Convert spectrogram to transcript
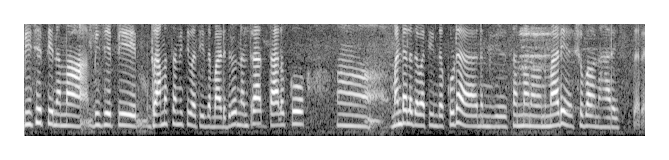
ಬಿ ಜೆ ಪಿ ನಮ್ಮ ಬಿ ಜೆ ಪಿ ಗ್ರಾಮ ಸಮಿತಿ ವತಿಯಿಂದ ಮಾಡಿದರು. ನಂತರ ತಾಲೂಕು ಮಂಡಲದ ವತಿಯಿಂದ ಕೂಡ ನಮಗೆ ಸನ್ಮಾನವನ್ನು ಮಾಡಿ ಶುಭವನ್ನು ಹಾರೈಸಿದ್ದಾರೆ.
